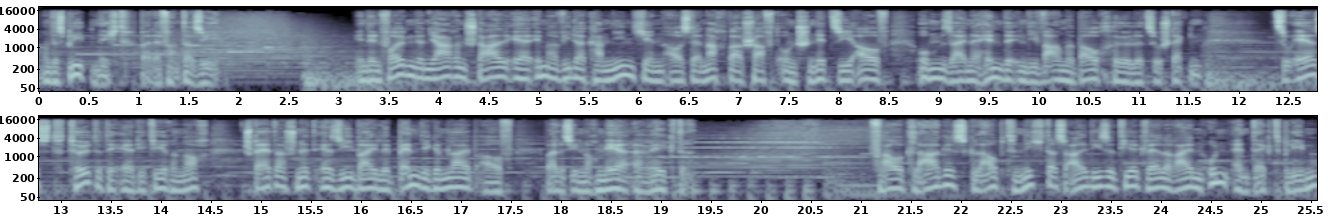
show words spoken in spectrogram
Und es blieb nicht bei der Fantasie. In den folgenden Jahren stahl er immer wieder Kaninchen aus der Nachbarschaft und schnitt sie auf, um seine Hände in die warme Bauchhöhle zu stecken. Zuerst tötete er die Tiere noch, später schnitt er sie bei lebendigem Leib auf, weil es ihn noch mehr erregte. Frau Klages glaubt nicht, dass all diese Tierquälereien unentdeckt blieben,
